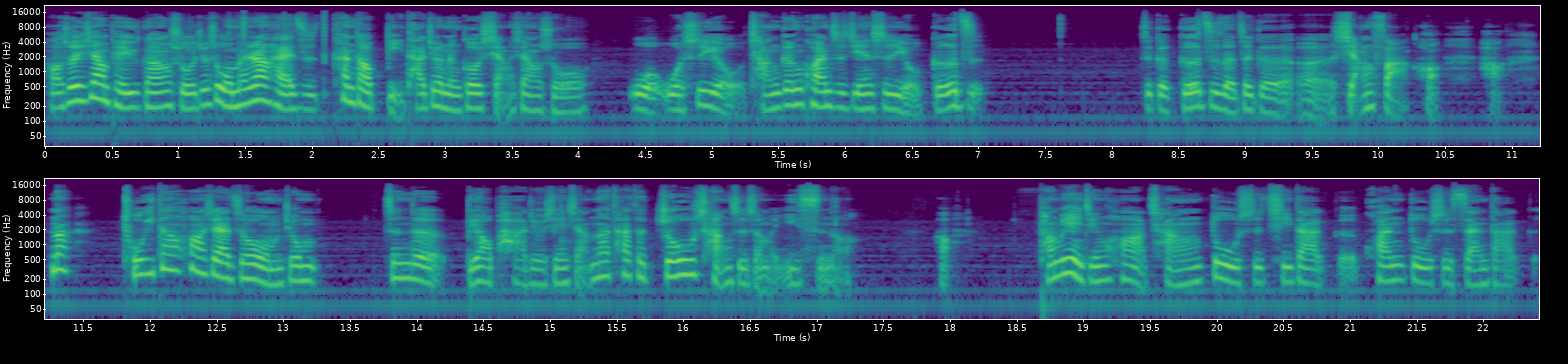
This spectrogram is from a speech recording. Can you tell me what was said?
好，所以像培育刚刚说，就是我们让孩子看到笔，他就能够想象说，我我是有长跟宽之间是有格子，这个格子的这个呃想法。好，好，那图一旦画下来之后，我们就真的不要怕，就先想，那它的周长是什么意思呢？好旁边已经画长度是七大格，宽度是三大格，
